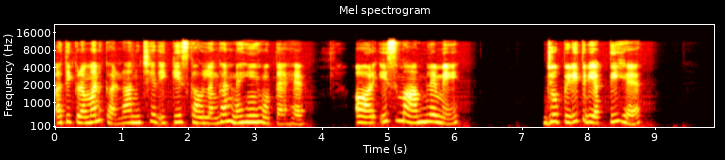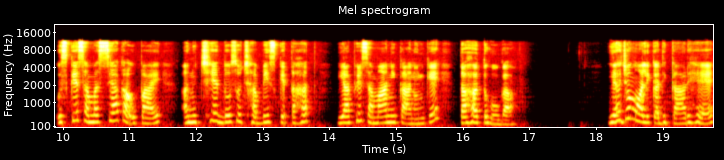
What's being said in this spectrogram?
अतिक्रमण करना अनुच्छेद 21 का उल्लंघन नहीं होता है। और इस मामले में जो पीड़ित व्यक्ति है, उसके समस्या का उपाय अनुच्छेद 226 के तहत या फिर सामान्य कानून के तहत होगा। यह जो मौलिक अधिकार है,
